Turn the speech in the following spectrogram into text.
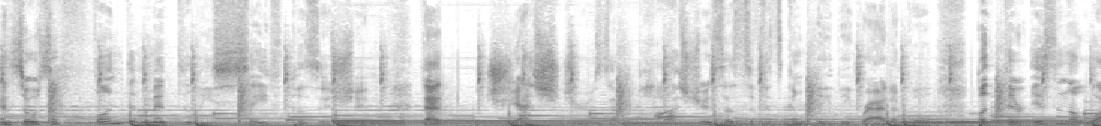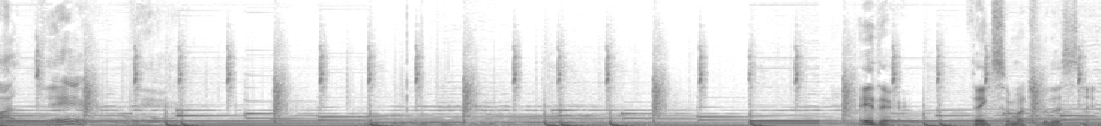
and so it's a fundamentally safe position that gestures, that postures as if it's completely radical, but there isn't a lot there. there. Hey there. Thanks so much for listening.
